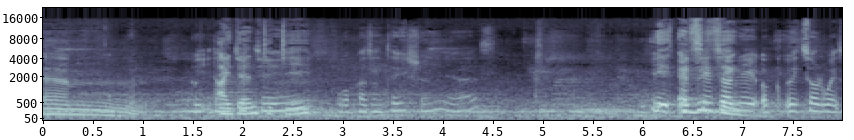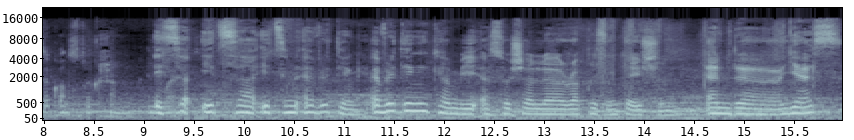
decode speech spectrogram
um, identity, identity? Representation, yes. It, it's, it's, only a, it's always a construction. It's uh, it's uh, it's in everything. Everything can be a social uh, representation, and uh, yes,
